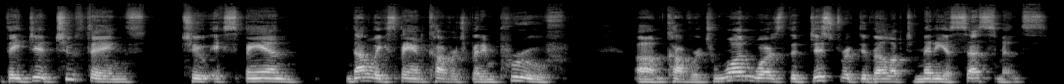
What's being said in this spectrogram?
they did two things to expand, not only expand coverage, but improve um, coverage. One was the district developed many assessments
